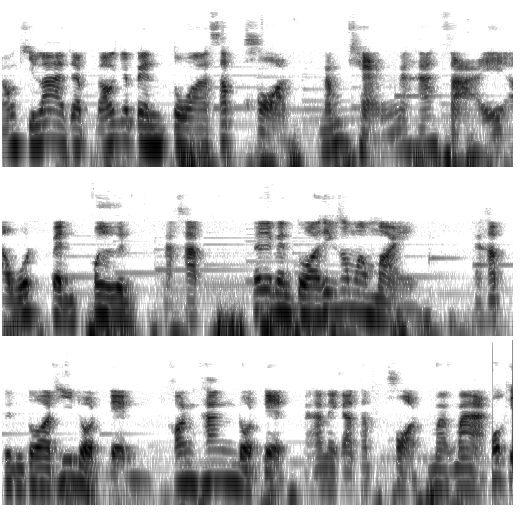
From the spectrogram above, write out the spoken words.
น้องคิล่าจะน้องจะเป็นตัวซับพอร์ตน้ำแข็งนะฮะสายอาวุธเป็นปืนนะครับก็จะเป็นตัวที่เข้ามาใหม่นะครับเป็นตัวที่โดดเด่นค่อนข้างโดดเด่นนะฮะในการซับพอร์ตมากๆ โอเค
